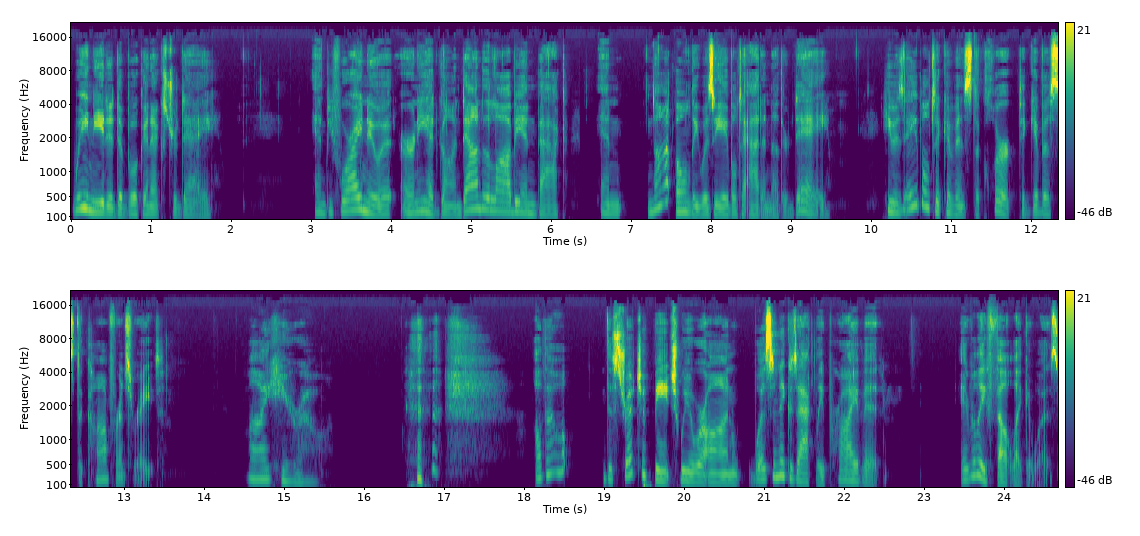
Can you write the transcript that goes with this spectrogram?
we needed to book an extra day. And before I knew it, Ernie had gone down to the lobby and back, and not only was he able to add another day, he was able to convince the clerk to give us the conference rate. My hero. Although the stretch of beach we were on wasn't exactly private, it really felt like it was.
